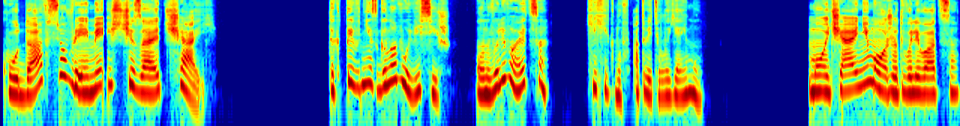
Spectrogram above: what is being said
«Куда все время исчезает чай?» «Так ты вниз головой висишь, он выливается», — хихикнув, ответила я ему. «Мой чай не может выливаться.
